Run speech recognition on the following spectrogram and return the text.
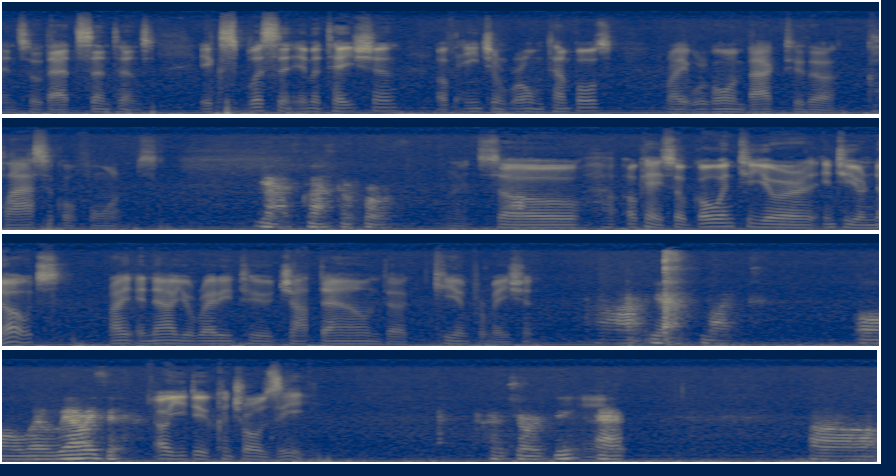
and so that sentence, explicit imitation of ancient Rome temples, right? We're going back to the classical forms. Yeah, classical form. Right. So okay, so go into your into your notes, right? And now you're ready to jot down the key information. Uh, yeah, right. Oh, well, where is it? Oh, you do Control Z. Z. Yeah. And uh,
